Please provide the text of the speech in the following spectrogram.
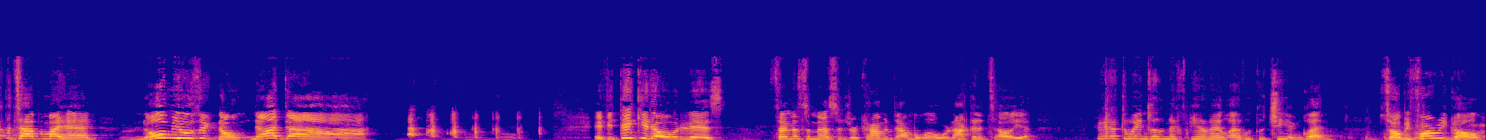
off the top of my head. No music, no nada. If you think you know what it is, send us a message or comment down below. We're not going to tell you. You're going to have to wait until the next Piano Night Live with Lucia and Glenn. So before we go,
